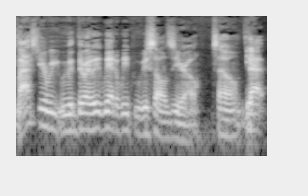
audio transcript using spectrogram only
last year we we, we had a week where we saw zero. So Yeah. that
